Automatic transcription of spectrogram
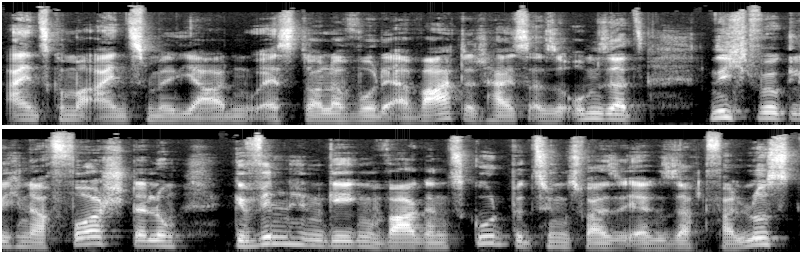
1,1 Milliarden US-Dollar wurde erwartet, heißt also Umsatz nicht wirklich nach Vorstellung. Gewinn hingegen war ganz gut, beziehungsweise eher gesagt Verlust.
